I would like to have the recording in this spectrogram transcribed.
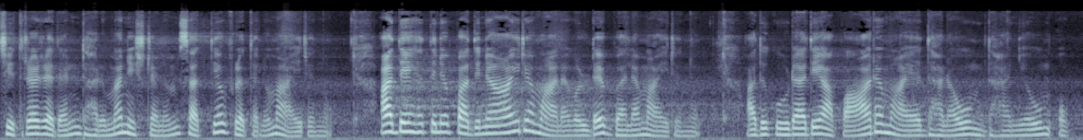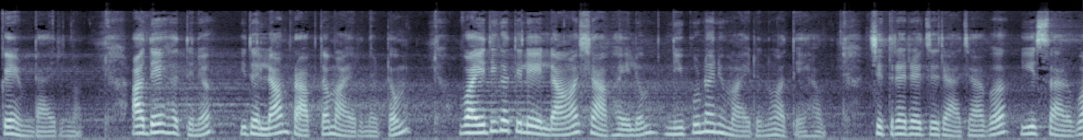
ചിത്രരഥൻ ധർമ്മനിഷ്ഠനും സത്യവ്രതനുമായിരുന്നു. അദ്ദേഹത്തിന് പതിനായിരം ആനകളുടെ ബലമായിരുന്നു. അതുകൂടാതെ അപാരമായ ധനവും ധാന്യവും ഒക്കെ ഉണ്ടായിരുന്നു. അദ്ദേഹത്തിന് ഇതെല്ലാം പ്രാപ്തമായിരുന്നിട്ടും വൈദികത്തിലെ എല്ലാ ശാഖയിലും നിപുണനുമായിരുന്നു അദ്ദേഹം. ചിത്രരജ രാജാവ് ഈ സർവ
